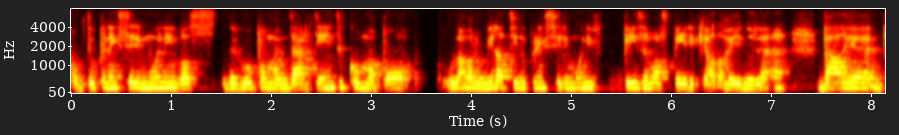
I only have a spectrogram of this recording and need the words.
op de openingsceremonie was de hoop om hem daar tegen te komen. Maar hoe langer hoe meer dat die openingsceremonie bezig was, eigenlijk, ja, dat ga je niet lukken. België, B,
